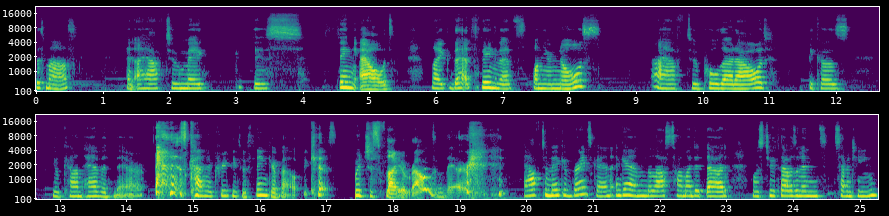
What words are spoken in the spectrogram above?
this mask, and I have to make this thing out. Like that thing that's on your nose. I have to pull that out because you can't have it there. it's kind of creepy to think about because we just fly around in there. I have to make a brain scan again. The last time I did that was 2017.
